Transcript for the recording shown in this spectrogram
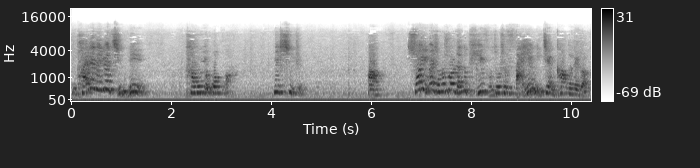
你排列的越紧密，它就越光滑，越细致，啊。所以为什么说人的皮肤就是反映你健康的这个？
